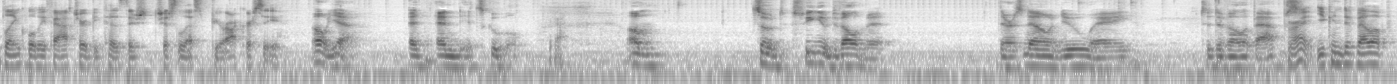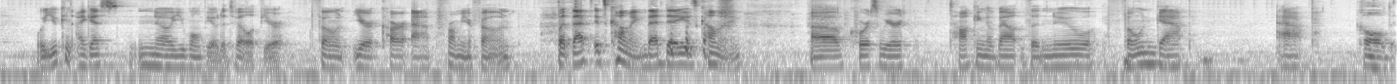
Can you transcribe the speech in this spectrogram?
Blink will be faster because there's just less bureaucracy. oh yeah, and and it's Google. Yeah. Um, so speaking of development, there's now a new way to develop apps. Right. You can develop. Well, you can. I guess no, you won't be able to develop your phone, your car app from your phone, but that it's coming. That day is coming. uh, of course, we are talking about the new PhoneGap app. Called.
